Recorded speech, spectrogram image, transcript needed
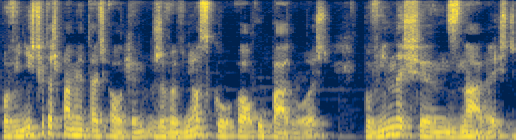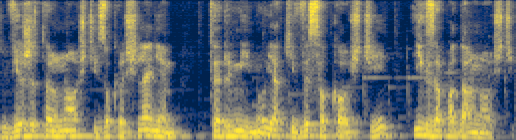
Powinniście też pamiętać o tym, że we wniosku o upadłość powinny się znaleźć wierzytelności z określeniem terminu, jak i wysokości ich zapadalności,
